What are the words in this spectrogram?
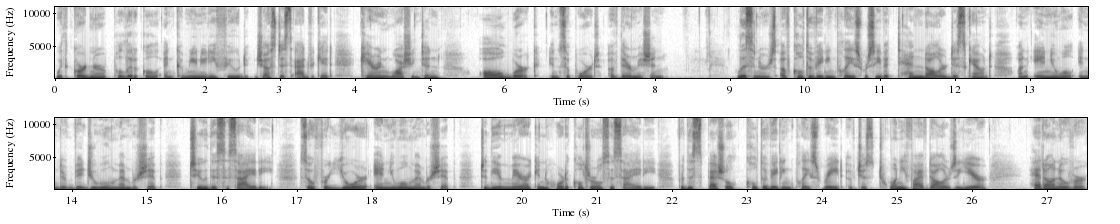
with gardener, political, and community food justice advocate Karen Washington, all work in support of their mission. Listeners of Cultivating Place receive a $10 discount on annual individual membership to the Society. So, for your annual membership to the American Horticultural Society for the special Cultivating Place rate of just $25 a year, head on over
